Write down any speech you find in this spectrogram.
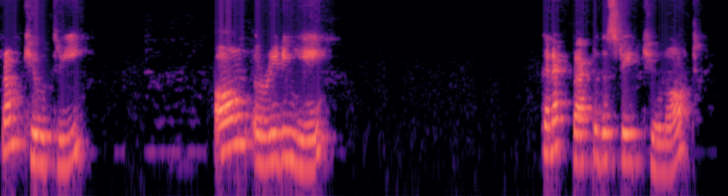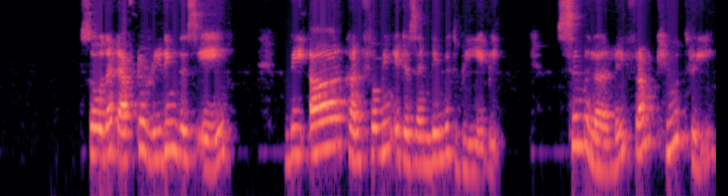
From Q3, on reading A, connect back to the state Q naught so that after reading this A, we are confirming it is ending with BAB. Similarly, from Q3,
